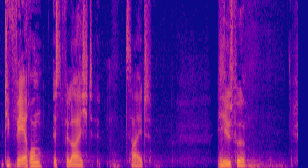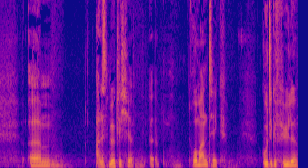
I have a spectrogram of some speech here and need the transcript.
Die Währung ist vielleicht Zeit, Hilfe, ähm, alles Mögliche, äh, Romantik, gute Gefühle.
